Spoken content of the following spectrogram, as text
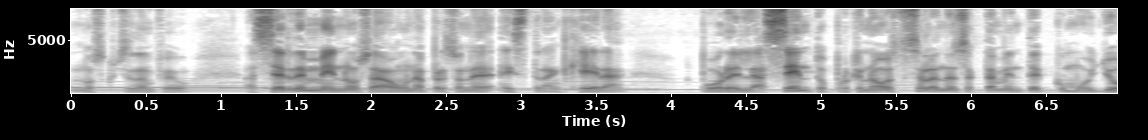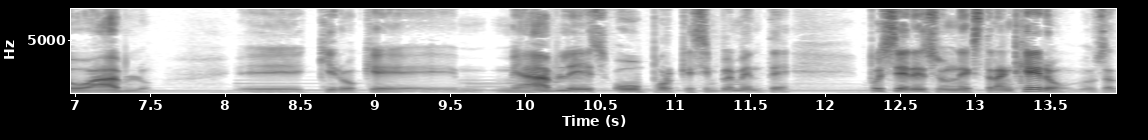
no se escuche tan feo, hacer de menos a una persona extranjera por el acento, porque no estás hablando exactamente como yo hablo. Eh, quiero que me hables o porque simplemente pues eres un extranjero. O sea,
